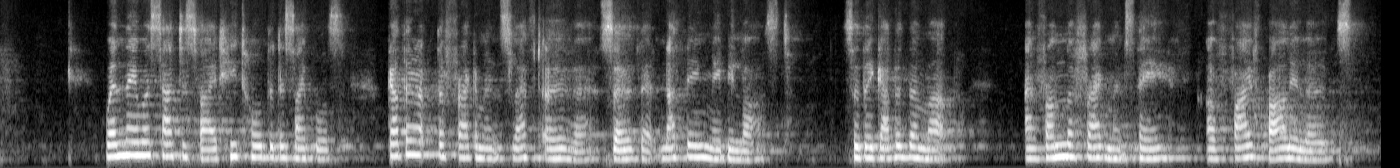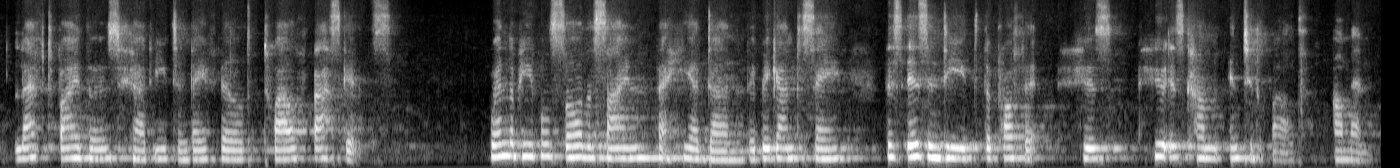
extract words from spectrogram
When they were satisfied, he told the disciples, Gather up the fragments left over so that nothing may be lost. So they gathered them up, and from the fragments they of five barley loaves left by those who had eaten, they filled twelve baskets. When the people saw the sign that he had done, they began to say, This is indeed the prophet who's, who is come into the world. Amen.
